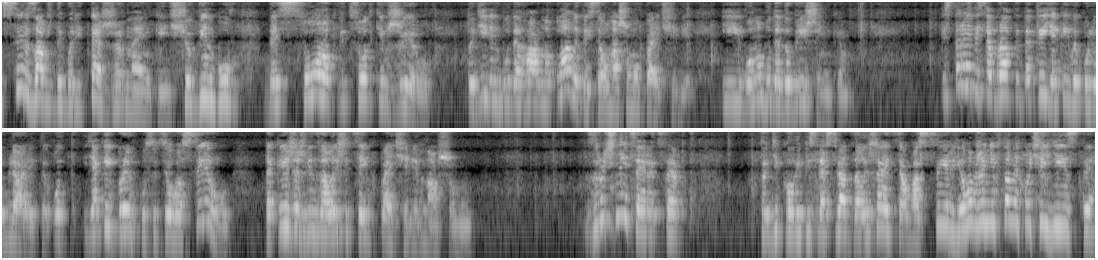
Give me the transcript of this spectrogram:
сир завжди беріть теж жирненький, щоб він був десь 40% жиру. Тоді він буде гарно плавитися у нашому печиві і воно буде добрішеньким. І старайтеся брати такий, який ви полюбляєте. От який привкус у цього сиру, такий же ж він залишиться і в печиві в нашому. Зручний цей рецепт. Тоді, коли після свят залишається у вас сир, його вже ніхто не хоче їсти.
